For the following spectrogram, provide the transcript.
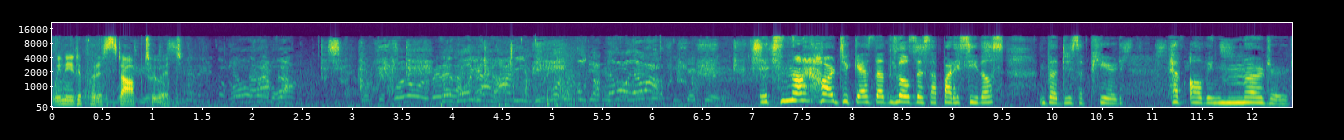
We need to put a stop to it. It's not hard to guess that Los Desaparecidos, the disappeared, have all been murdered.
